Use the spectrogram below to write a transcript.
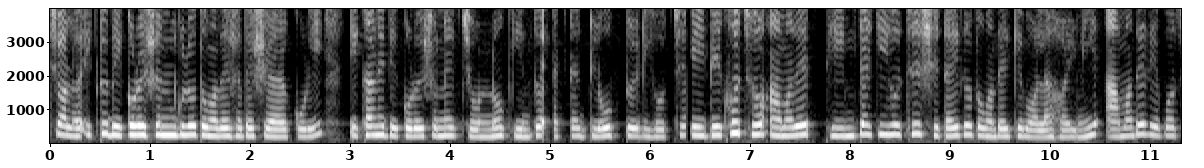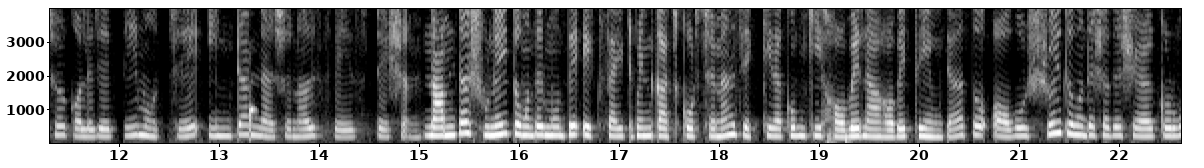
চলো একটু ডেকোরেশনগুলো তোমাদের সাথে শেয়ার করি। এখানে ডেকোরেশনের জন্য কিন্তু একটা গ্লোব তৈরি হচ্ছে। এই দেখোছো আমাদের থিমটা কি হচ্ছে সেটাই তো তোমাদেরকে বলা হয়নি। আমাদের এবছর কলেজের থিম হচ্ছে ইন্টারন্যাশনাল স্পেস স্টেশন। নামটা শুনেই তোমাদের মধ্যে এক্সাইটমেন্ট কাজ করছে না যে কীরকম কি হবে না হবে থিমটা। তো অবশ্যই তোমাদের সাথে শেয়ার করব,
